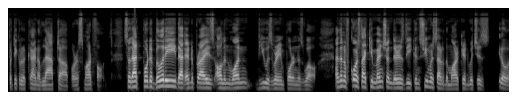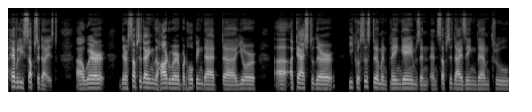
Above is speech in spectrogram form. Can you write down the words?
particular kind of laptop or a smartphone. So that portability, that enterprise all-in-one view is very important as well. And then, of course, like you mentioned, there is the consumer side of the market, which is you know heavily subsidized, uh, where they're subsidizing the hardware, but hoping that uh, you're uh, attached to their ecosystem and playing games and, and subsidizing them through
